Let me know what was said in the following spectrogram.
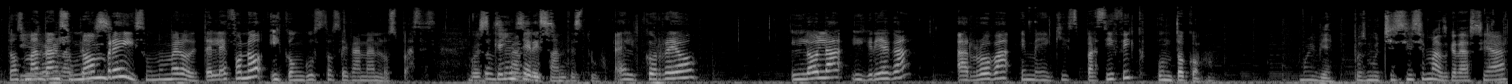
Entonces Y mandan su nombre y su número de teléfono y con gusto se ganan los pases. Pues qué interesante estuvo. El correo lola y arroba mxpacific.com. Muy bien, pues muchísimas gracias.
